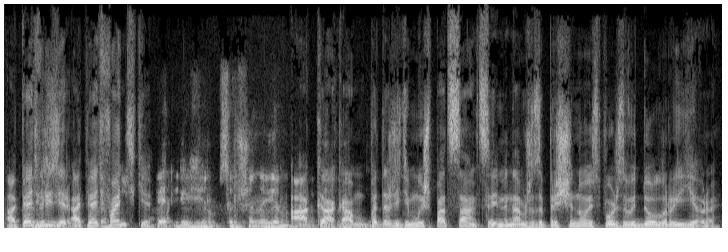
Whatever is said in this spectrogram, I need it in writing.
Опять в резерв? Опять фантики? Опять резерв, совершенно верно. А Опять как? А подождите, мы же под санкциями, нам же запрещено использовать доллары и евро.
